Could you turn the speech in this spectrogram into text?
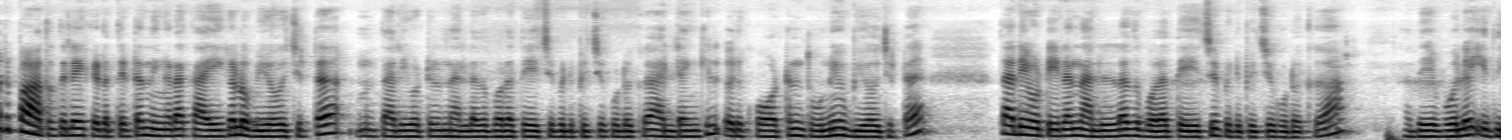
ഒരു പാത്രത്തിലേക്ക് എടുത്തിട്ട് നിങ്ങളുടെ കൈകൾ ഉപയോഗിച്ചിട്ട് തലയോട്ടിൽ നല്ലതുപോലെ തേച്ച് പിടിപ്പിച്ച് കൊടുക്കുക. അല്ലെങ്കിൽ ഒരു കോട്ടൺ തുണി ഉപയോഗിച്ചിട്ട് തലയോട്ടിയിൽ നല്ലതുപോലെ തേച്ച് പിടിപ്പിച്ച് കൊടുക്കുക. അതേപോലെ ഇത്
